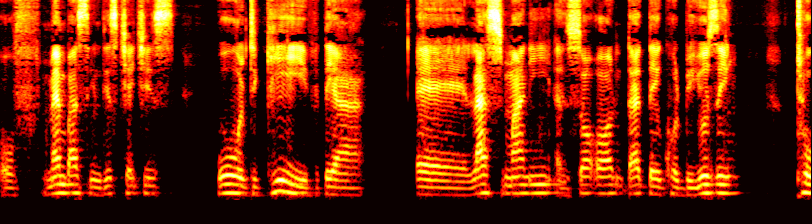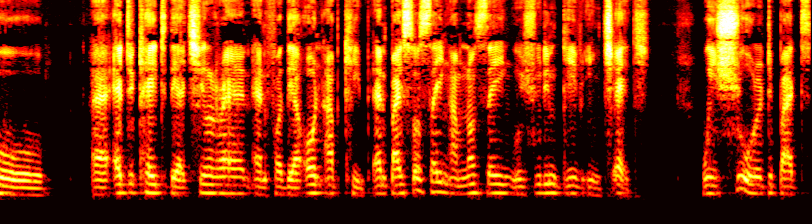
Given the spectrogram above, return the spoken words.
of members in these churches who would give their uh, last money and so on that they could be using to uh, educate their children and for their own upkeep. And by so saying, I'm not saying we shouldn't give in church. We should, but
